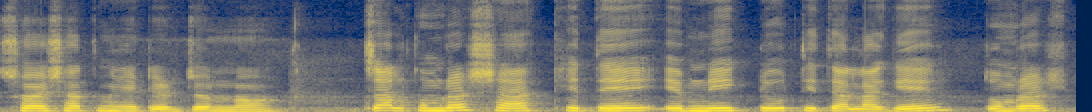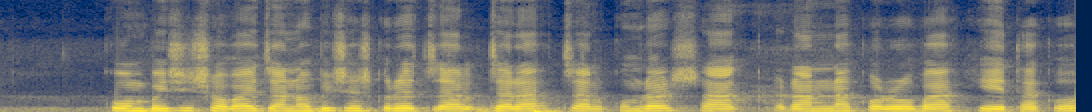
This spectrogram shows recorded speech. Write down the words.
ছয় সাত মিনিটের জন্য। চাল কুমড়ার শাক খেতে এমনি একটু তিতা লাগে। তোমরা কম বেশি সবাই জানো, বিশেষ করে চাল, যারা চাল কুমড়ার শাক রান্না করো বা খেয়ে থাকো,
